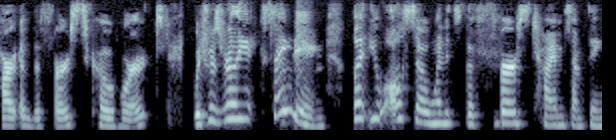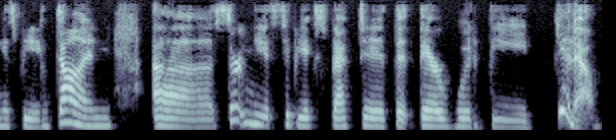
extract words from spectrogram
part of the first cohort, which was really exciting. But you also, when it's the first time something is being done, uh, certainly it's to be expected that there would be, you know,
